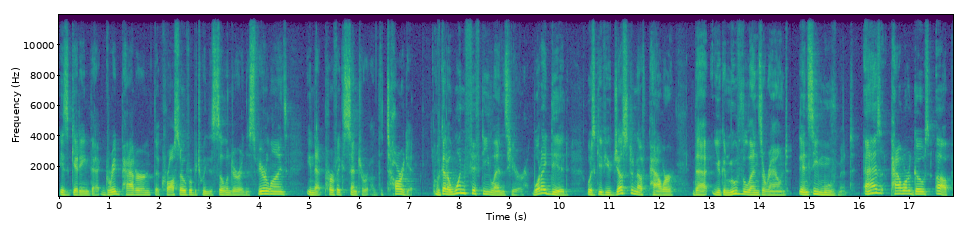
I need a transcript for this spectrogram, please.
is getting that grid pattern, the crossover between the cylinder and the sphere lines in that perfect center of the target. We've got a 150 lens here. What I did was give you just enough power that you can move the lens around and see movement. As power goes up,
